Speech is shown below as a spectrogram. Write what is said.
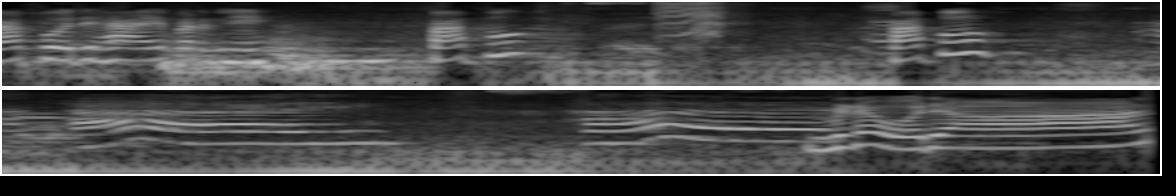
പാപ്പു ഒരു ഹായ് പറഞ്ഞേ. പാപ്പു? പാപ്പു? ഇവിടെ ഒരാൾ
